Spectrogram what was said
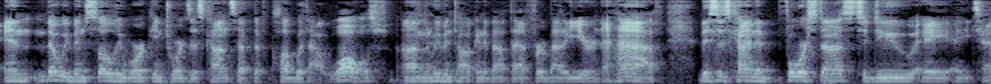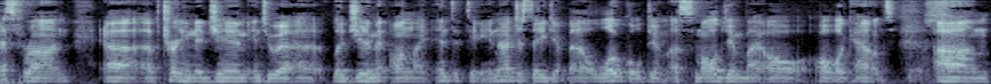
And though we've been slowly working towards this concept of club without walls, um, and we've been talking about that for about a year and a half, this has kind of forced us to do a, a test run uh, of turning a gym into a, a legitimate online entity, and not just a gym, but a local gym, a small gym by all all accounts. Um,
